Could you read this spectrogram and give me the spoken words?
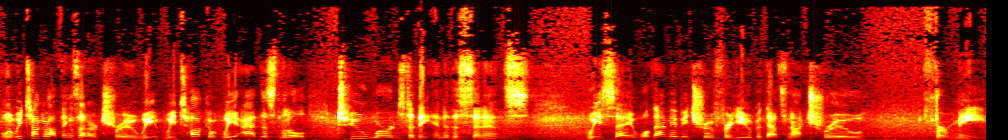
When we talk about things that are true, we, we talk we add this little two words to the end of the sentence. We say, well, that may be true for you, but that's not true for me.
